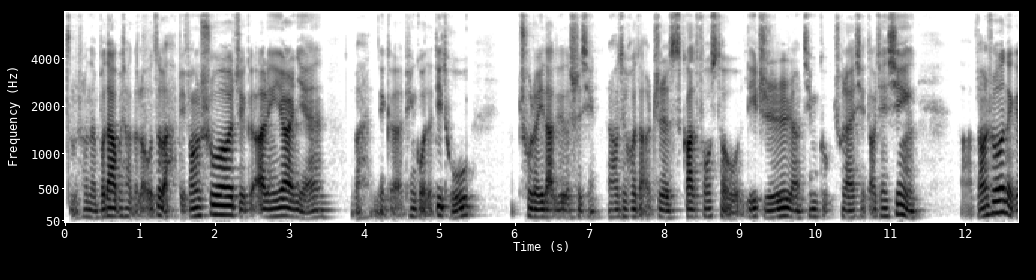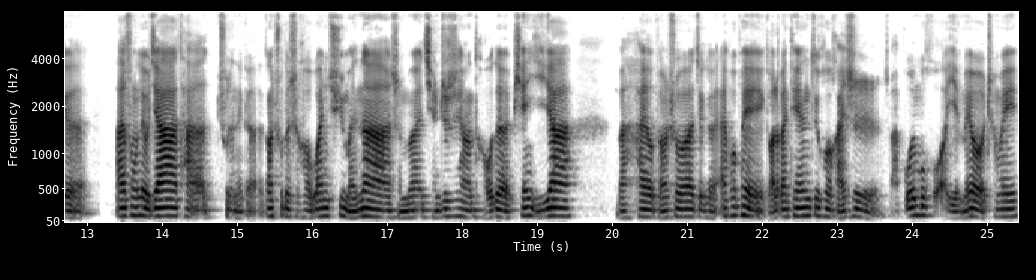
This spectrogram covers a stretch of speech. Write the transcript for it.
怎么说呢，不大不小的篓子吧。比方说，这个2012年，对吧？那个苹果的地图出了一大堆的事情，然后最后导致 Scott Forstal 离职，让 Tim Cook 出来写道歉信，啊，比方说那个。iPhone 六加它出的那个刚出的时候弯曲门啊，什么前置摄像头的偏移呀，对吧？还有比方说这个 Apple Pay 搞了半天，最后还是是吧不温不火，也没有成为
